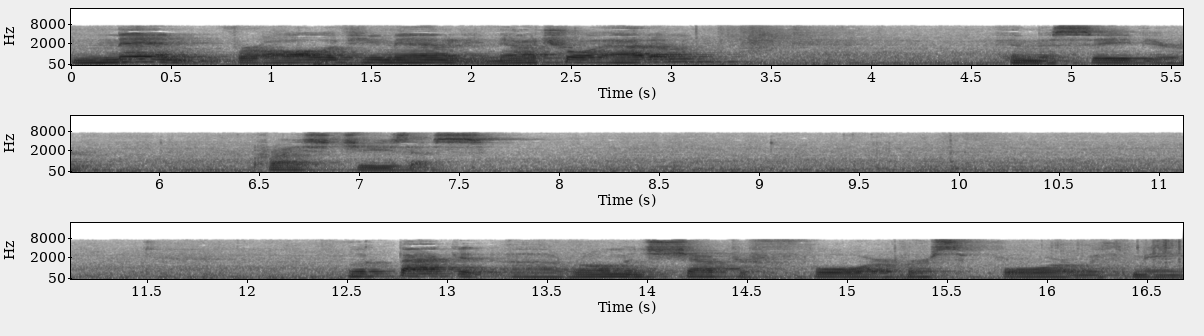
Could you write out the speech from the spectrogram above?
men for all of humanity natural Adam in the Savior, Christ Jesus. Look back at uh, Romans chapter 4, verse 4 with me.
